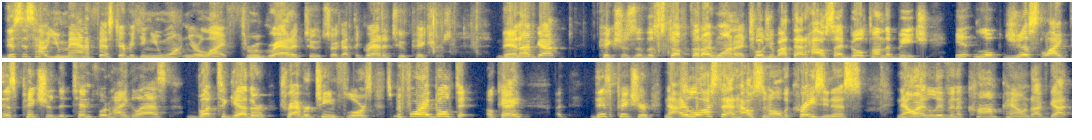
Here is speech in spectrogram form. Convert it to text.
this is how you manifest everything you want in your life through gratitude. So I got the gratitude pictures. Then I've got pictures of the stuff that I wanted. I told you about that house I built on the beach. It looked just like this picture, the 10 foot high glass, butt together, travertine floors. It's before I built it. Okay. This picture, now I lost that house in all the craziness. Now I live in a compound. I've got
